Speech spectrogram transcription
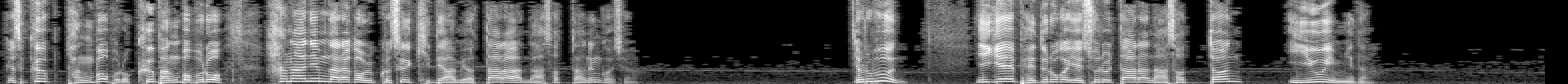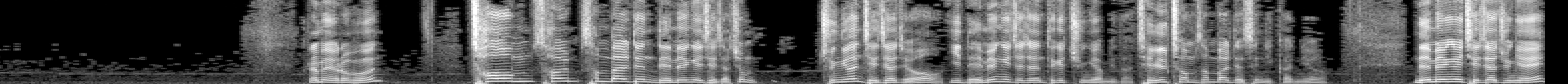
그래서 그 방법으로 그 방법으로 하나님 나라가 올 것을 기대하며 따라 나섰다는 거죠. 여러분, 이게 베드로가 예수를 따라 나섰던 이유입니다. 그러면 여러분, 처음 선발된 네 명의 제자, 좀 중요한 제자죠. 이네 명의 제자는 되게 중요합니다. 제일 처음 선발됐으니까요. 네 명의 제자 중에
